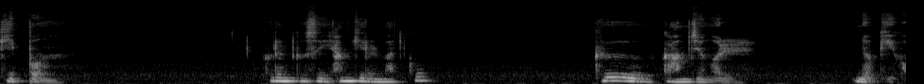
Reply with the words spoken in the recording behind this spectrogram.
기쁨, 그런 것의 향기를 맡고 그 감정을 느끼고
